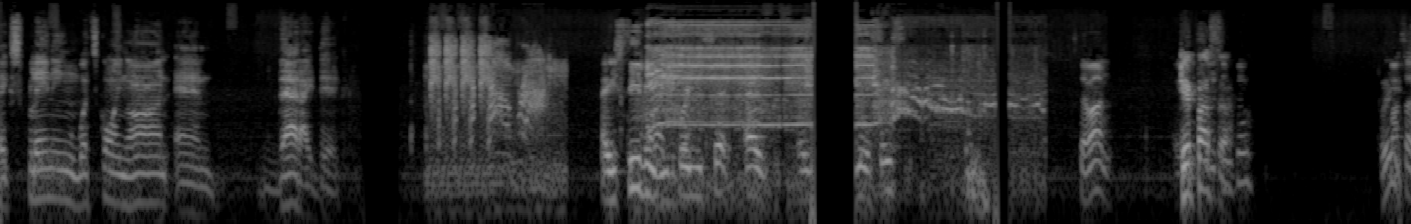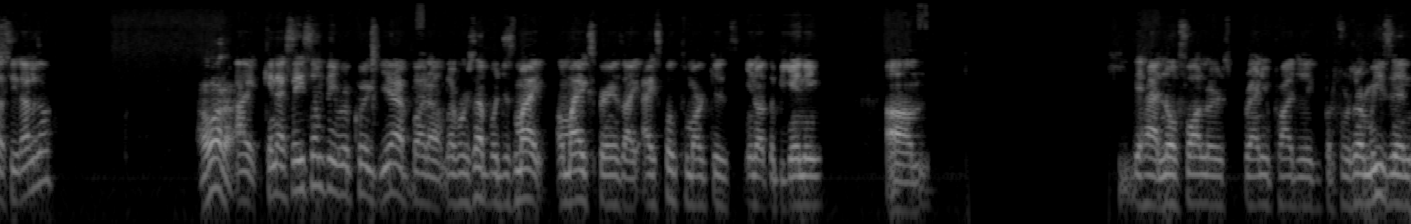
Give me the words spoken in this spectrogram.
explaining what's going on, and that I dig. Hey, Stevie, before you say, hey, hey, you gonna say, Esteban, ¿Qué gonna say pasa? ¿Vas a decir algo? Ahora. All right, can I say something real quick? Yeah, but um, like for example, just my on my experience, I, I spoke to Marcus, you know, at the beginning. Um, they had no followers, brand new project, but for some reason,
